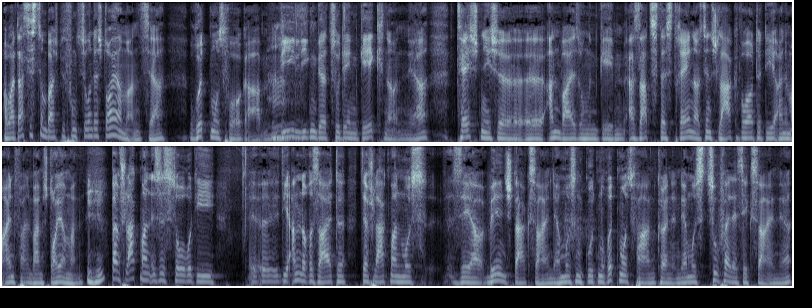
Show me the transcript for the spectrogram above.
Aber das ist zum Beispiel Funktion des Steuermanns, ja. Rhythmusvorgaben. Wie liegen wir zu den Gegnern? Ja, technische äh, Anweisungen geben. Ersatz des Trainers sind Schlagworte, die einem einfallen beim Steuermann. Beim Schlagmann ist es so die äh, die andere Seite, der Schlagmann muss sehr willensstark sein, der muss einen guten Rhythmus fahren können, der muss zuverlässig sein, ja,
